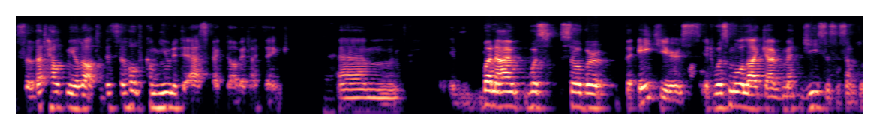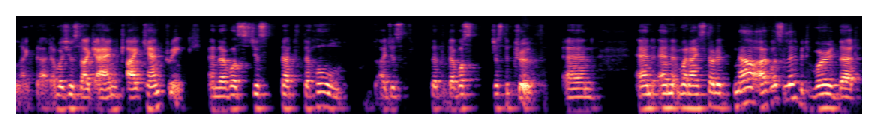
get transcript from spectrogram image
so that helped me a lot it's the whole community aspect of it i think um, when I was sober the eight years, it was more like I've met Jesus or something like that. I was just like, I, I can't drink. And that was just that the whole, I just, that, that was just the truth. And, and, and when I started now, I was a little bit worried that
